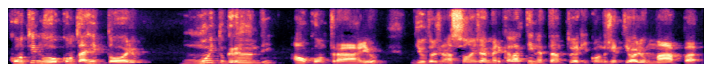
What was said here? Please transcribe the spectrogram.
continuou com território muito grande, ao contrário de outras nações da América Latina. Tanto é que quando a gente olha o mapa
